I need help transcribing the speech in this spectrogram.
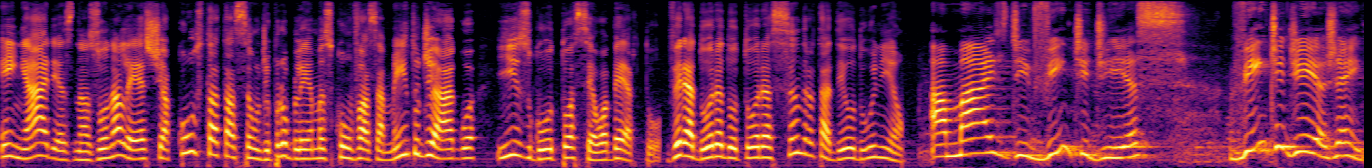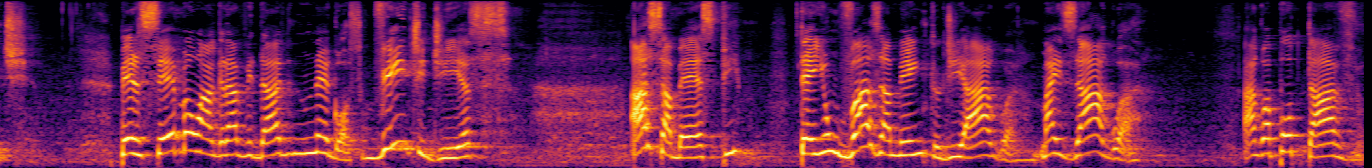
Em áreas na Zona Leste, a constatação de problemas com vazamento de água e esgoto a céu aberto. Vereadora doutora Sandra Tadeu, do União há mais de 20 dias. 20 dias, gente. Percebam a gravidade do negócio. 20 dias. A Sabesp tem um vazamento de água, mas água, água potável.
